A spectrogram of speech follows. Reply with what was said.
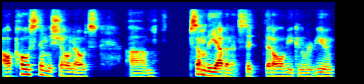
I'll post in the show notes um, some of the evidence that, that all of you can review.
